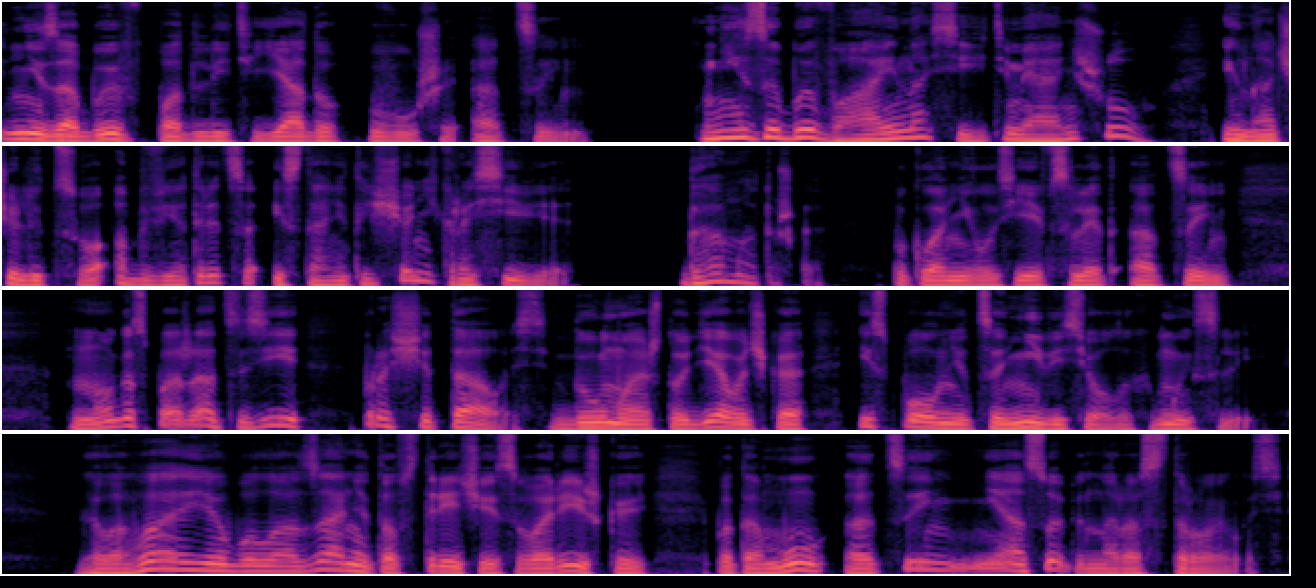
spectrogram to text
не забыв подлить яду в уши Ацинь. «Не забывай носить мяньшу, иначе лицо обветрится и станет еще некрасивее». «Да, матушка», — поклонилась ей вслед Ацинь, но госпожа Цзи просчиталась, думая, что девочка исполнится невеселых мыслей. Голова ее была занята встречей с воришкой, потому Ацинь не особенно расстроилась.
